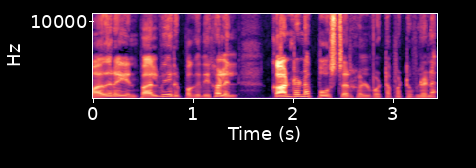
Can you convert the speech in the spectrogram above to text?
மதுரையின் பல்வேறு பகுதிகளில் கண்டன போஸ்டர்கள் ஒட்டப்பட்டுள்ளன.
